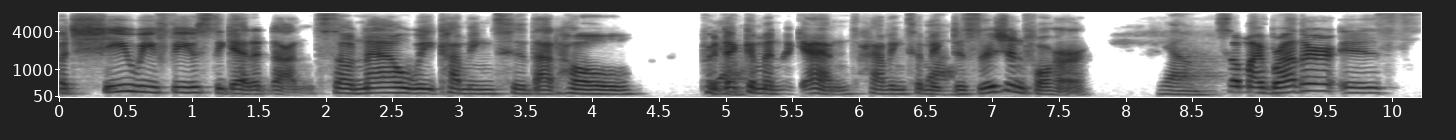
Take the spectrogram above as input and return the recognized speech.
But she refused to get it done. So now we're coming to that whole predicament yeah. again, having to yeah. make decision for her. Yeah. So my brother is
